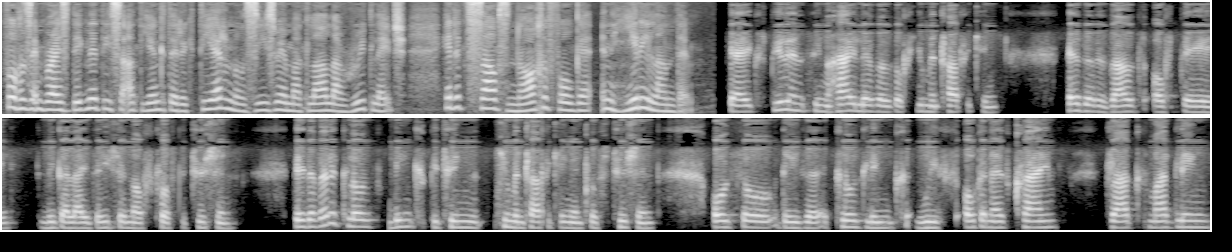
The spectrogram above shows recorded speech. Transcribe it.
Volgens Embrace Dignity se adjunkdirekteur Nozizwe Matlala Routledge het dit selfs nagevolge in hierdie lande. They are experiencing high levels of human trafficking as a result of the legalization of prostitution. There's a very close link between human trafficking and prostitution. Also, there's a close link with organized crime, drug smuggling,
